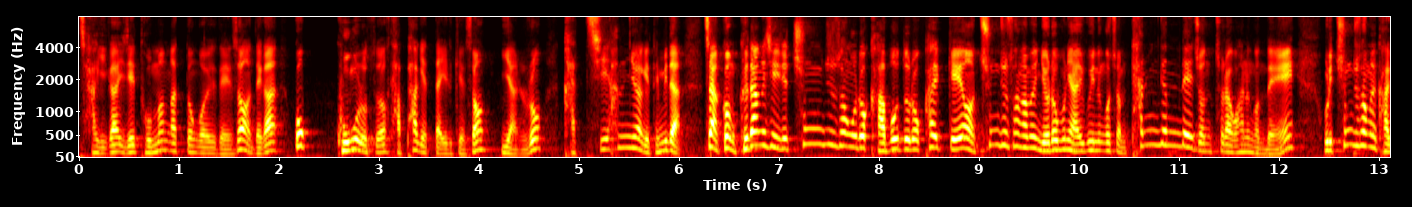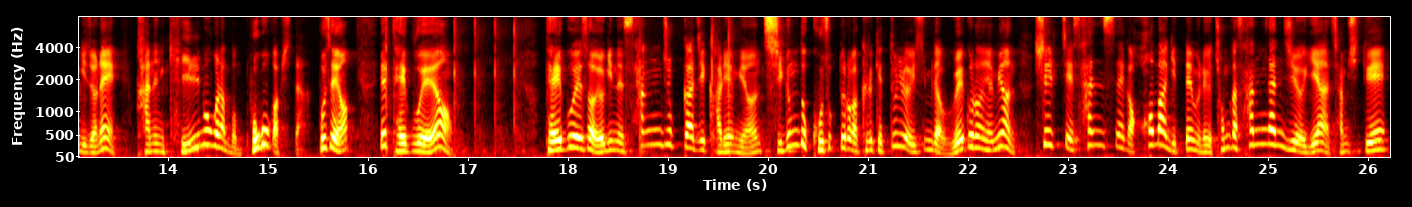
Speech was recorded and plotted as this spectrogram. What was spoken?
자기가 이제 도망갔던 거에 대해서 내가 꼭 공으로서 답하겠다 이렇게 해서 이 안으로 같이 합류하게 됩니다. 자, 그럼 그 당시 이제 충주성으로 가보도록 할게요. 충주성 하면 여러분이 알고 있는 것처럼 탄근대 전투라고 하는 건데 우리 충주성을 가기 전에 가는 길목을 한번 보고 갑시다. 보세요. 대구예요. 대구에서 여기는 상주까지 가려면 지금도 고속도로가 그렇게 뚫려 있습니다. 왜 그러냐면 실제 산세가 험하기 때문에 전부 다 산간 지역이야. 잠시 뒤에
